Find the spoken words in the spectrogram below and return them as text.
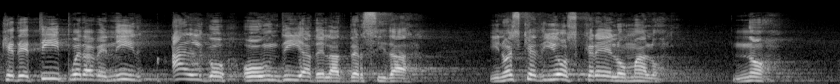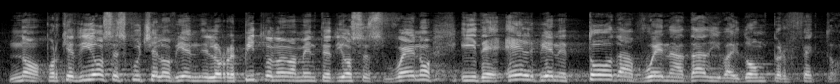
que de ti pueda venir algo o un día de la adversidad. Y no es que Dios cree lo malo, no, no, porque Dios escúchelo bien y lo repito nuevamente, Dios es bueno y de Él viene toda buena dádiva y don perfecto.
